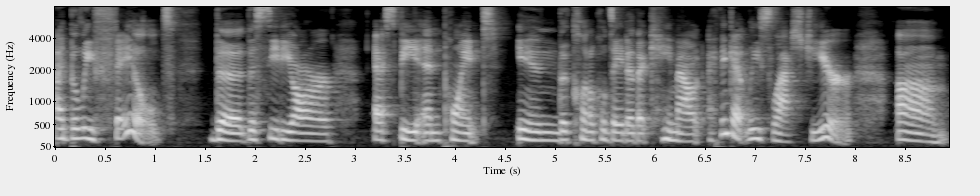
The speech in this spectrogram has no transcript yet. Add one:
I believe failed the the CDR SB endpoint in the clinical data that came out, I think at least last year. Um,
